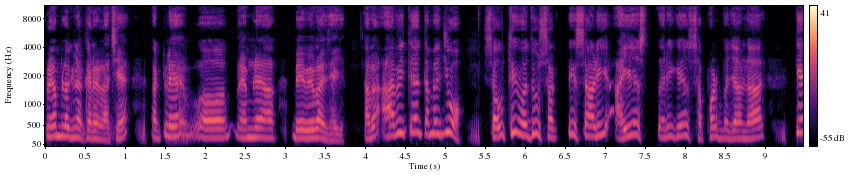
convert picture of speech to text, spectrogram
પ્રેમ લગ્ન કરેલા છે. એટલે એમને બે વેવાય થઈ હવે આવી રીતે તમે જુઓ, સૌથી વધુ શક્તિશાળી આઈએસ તરીકે સફળ બજાવનાર કે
